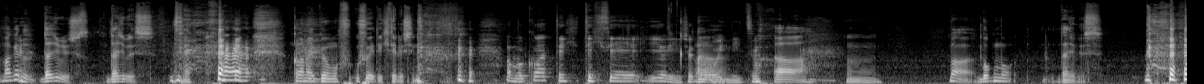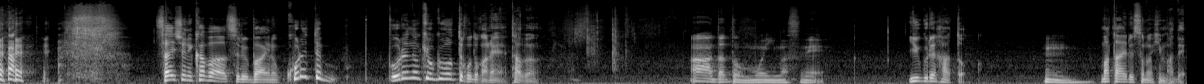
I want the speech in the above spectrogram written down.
まあけど大丈夫です。大丈夫です、ね、金井君もふ増えてきてるしね。まあ、僕は適適正よりちょっと多いんでいつも。ああ。うん。まあ僕も大丈夫です。最初にカバーする場合のこれって俺の曲をってことかね多分。ああだと思いますね。夕暮れハート。うん。また会えるその日まで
